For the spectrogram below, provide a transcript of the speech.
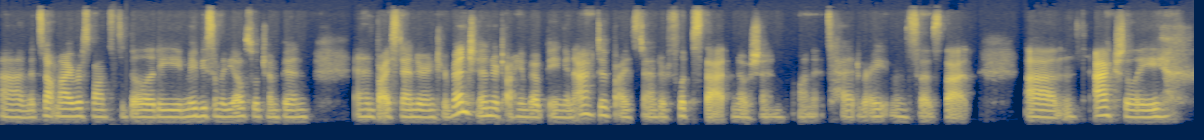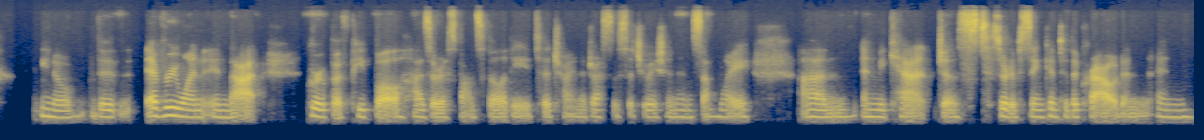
um, it's not my responsibility. Maybe somebody else will jump in. And bystander intervention, or talking about being an active bystander, flips that notion on its head, right? And says that um, actually, you know, the everyone in that group of people has a responsibility to try and address the situation in some way. Um, and we can't just sort of sink into the crowd and, and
